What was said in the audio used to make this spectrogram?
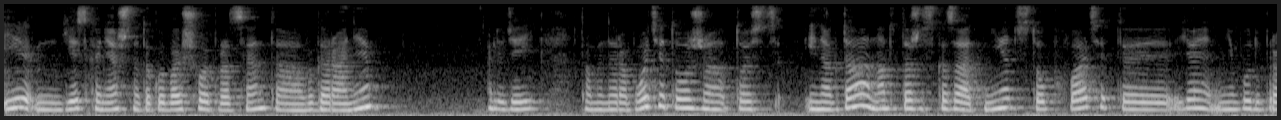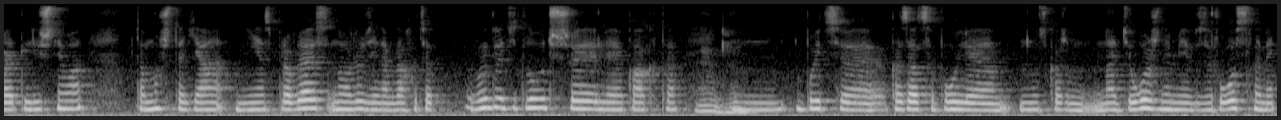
и есть, конечно, такой большой процент а, выгорания людей, там и на работе тоже. То есть иногда надо даже сказать, нет, стоп, хватит, э, я не буду брать лишнего, потому что я не справляюсь. Но люди иногда хотят выглядеть лучше или как-то mm-hmm. быть, э, казаться более, ну, скажем, надежными, взрослыми.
